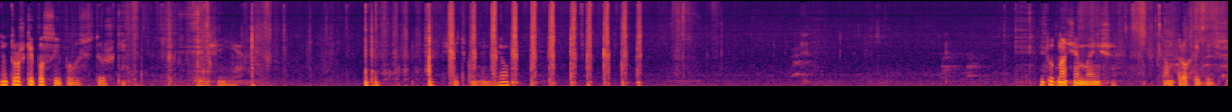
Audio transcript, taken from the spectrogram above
Ну, трошки посипалось, трошки ще є. Щітку не взяв. І тут наче менше, там трохи більше.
